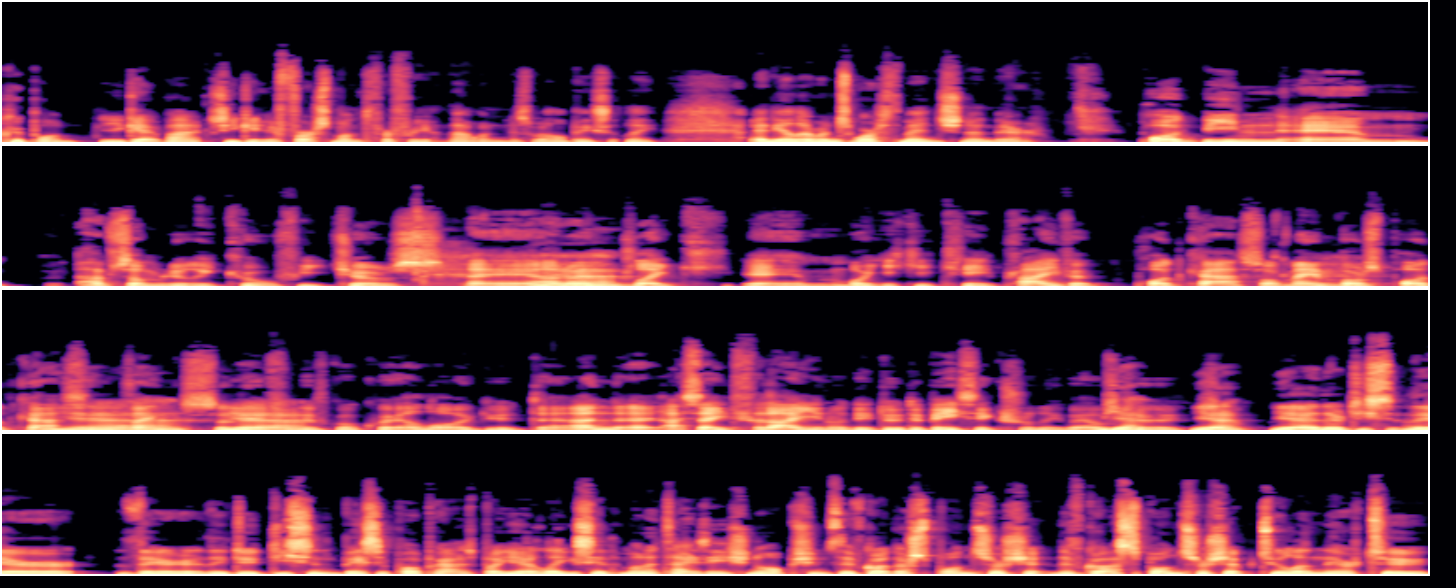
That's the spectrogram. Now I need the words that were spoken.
coupon you get back. So you get your first month for free on that one as well, basically. Any other ones worth mentioning there? Podbean, um, have some really cool features uh, yeah. around like um, where you could create private podcasts or members podcasts yeah. and things. So yeah. they've, they've got quite a lot of good. Uh, and uh, aside for that, you know, they do the basics really well yeah. too. Yeah, so. yeah, they're decent. They're they're they do decent basic podcasts, but yet, like you say, the monetization options. They've got their sponsorship. They've got a sponsorship tool in there too.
